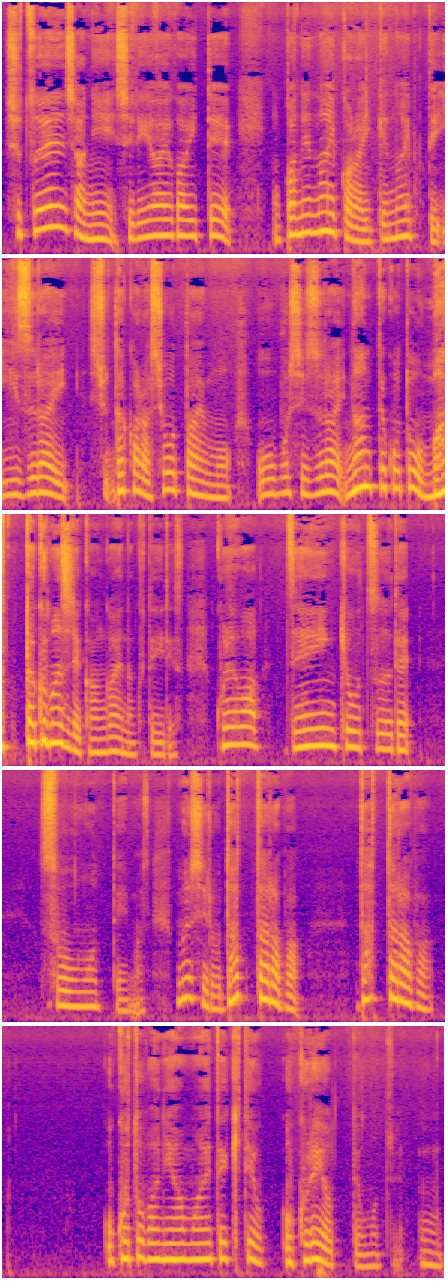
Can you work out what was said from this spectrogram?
出演者に知り合いがいてお金ないから行けないって言いづらいだから招待も応募しづらいなんてことを全くマジで考えなくていいです。これは全員共通でそう思っています。むしろだったらばだったらばお言葉に甘えてきておくれよって思ってうん。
